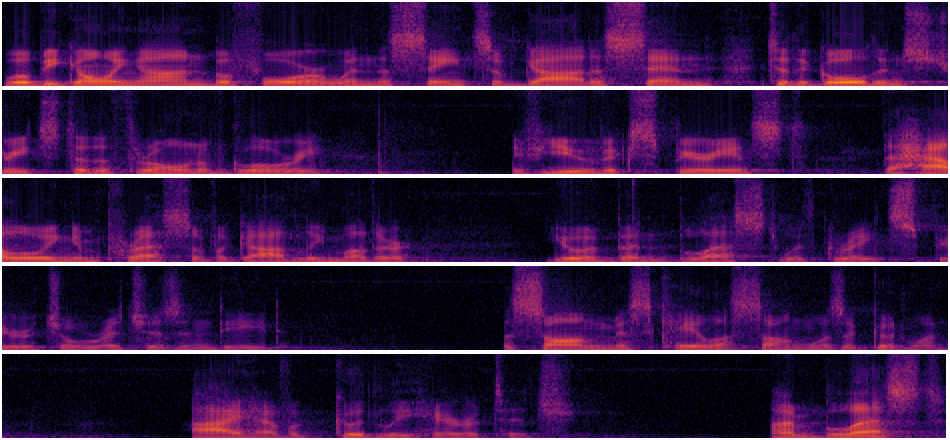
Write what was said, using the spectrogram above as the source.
will be going on before when the saints of God ascend to the golden streets to the throne of glory. If you've experienced the hallowing impress of a godly mother, you have been blessed with great spiritual riches indeed. The song Miss Kayla sung was a good one. I have a goodly heritage. I'm blessed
